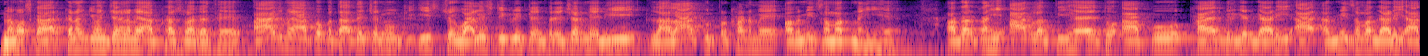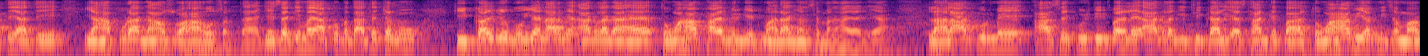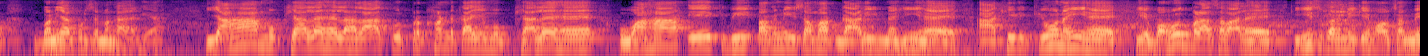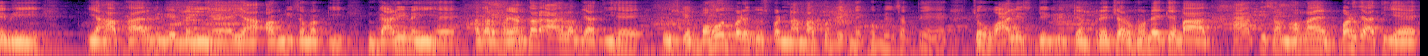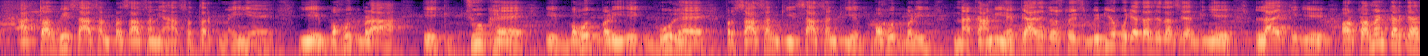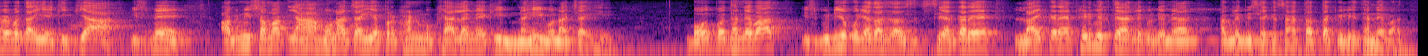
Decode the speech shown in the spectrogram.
नमस्कार, कनक जीवन चैनल में आपका स्वागत है। आज मैं आपको बताते चलूँ कि इस 44 डिग्री टेम्परेचर में भी लालापुर प्रखंड में अग्निशमक नहीं है। अगर कहीं आग लगती है तो आपको फायर ब्रिगेड गाड़ी अग्निशमक गाड़ी आते आते यहाँ पूरा गाँव स्वाहा हो सकता है। जैसा कि मैं आपको बताते चलूँ कि कल जो गोयानार में आग लगा है तो वहाँ फायर ब्रिगेड महाराजगंज से मंगाया गया। लहलादपुर में आज से कुछ दिन पहले आग लगी थी काली स्थान के पास तो वहाँ भी अग्निशमक बनियापुर से मंगाया गया। यहाँ मुख्यालय है, लहलादपुर प्रखंड का ये मुख्यालय है, वहाँ एक भी अग्निशमक गाड़ी नहीं है। आखिर क्यों नहीं है? ये बहुत बड़ा सवाल है कि इस गर्मी के मौसम में भी यहाँ फायर ब्रिगेड नहीं है यहाँ अग्निशमक की गाड़ी नहीं है, अगर भयंकर आग लग जाती है तो उसके बहुत बड़े दुष्परिणाम आपको देखने को मिल सकते हैं। चौवालीस डिग्री टेम्परेचर होने के बाद आग की संभावनाएँ बढ़ जाती है, और तब भी शासन प्रशासन यहाँ सतर्क नहीं है। ये बहुत बड़ा एक चूक है, ये बहुत बड़ी एक भूल है। प्रशासन की, शासन की ये बहुत बड़ी नाकामी है। प्यारे दोस्तों, इस वीडियो को ज़्यादा से ज़्यादा शेयर कीजिए लाइक कीजिए, और कमेंट करके हमें बताइए कि क्या इसमें अग्निशमक यहाँ होना चाहिए, प्रखंड मुख्यालय में कि नहीं होना चाहिए। बहुत बहुत धन्यवाद। इस वीडियो को ज़्यादा से ज़्यादा शेयर करें, लाइक करें। फिर मिलते हैं अगले वीडियो में अगले विषय के साथ। तब तक के लिए धन्यवाद।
